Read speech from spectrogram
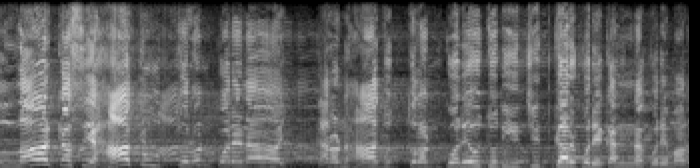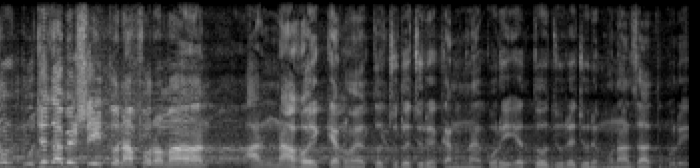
আল্লাহর কাছে হাত উত্তোলন করে নাই, কারণ হাত উত্তোলন করেও যদি চিৎকার করে, কান্না করে মানুষ বুঝে যাবে, সেই তো না ফরমান আর না হয় কেন এত জোরে জোরে কান্না করে, এত জোরে জোরে মোনাজাত করে।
